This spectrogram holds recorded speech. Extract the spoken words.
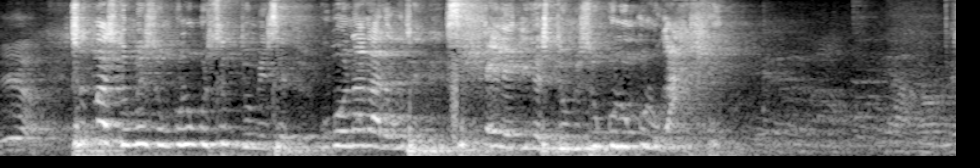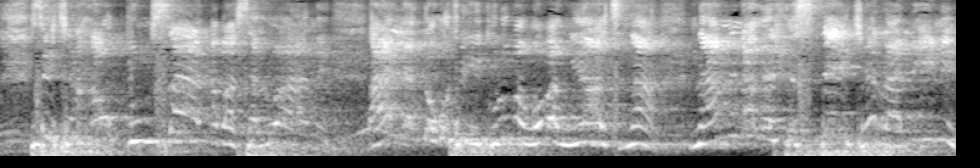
Yeah. Sithi masidumisa uNkulunkulu simdumise kubonakala ukuthi sihlelekile sidumisa uNkulunkulu kahle. Sithi awudumisana bazalwane. Hayi lento ukuthi ngikhuluma ngoba ngiyazi na nami nangehle stage eralini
